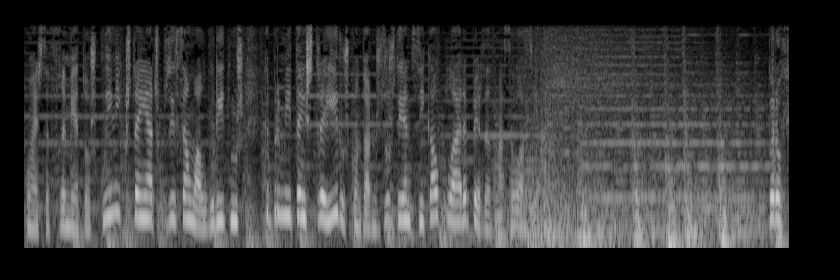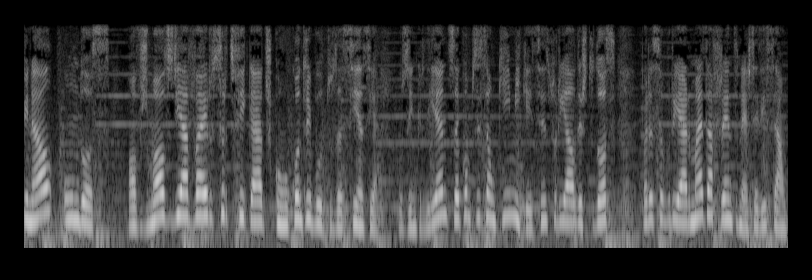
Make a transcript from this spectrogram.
Com esta ferramenta, os clínicos têm à disposição algoritmos que permitem extrair os contornos dos dentes e calcular a perda de massa óssea. Para o final, um doce. Ovos moles de Aveiro certificados com o contributo da ciência. Os ingredientes, a composição química e sensorial deste doce para saborear mais à frente nesta edição.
